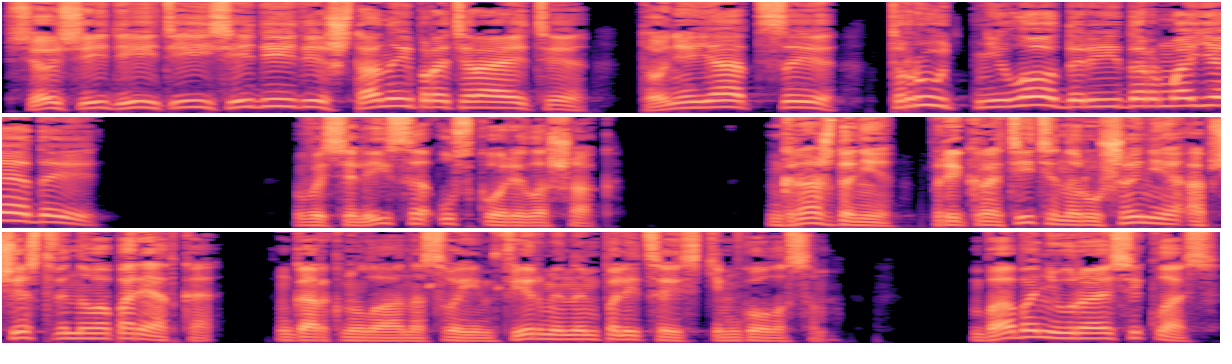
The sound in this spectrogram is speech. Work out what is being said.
все сидите и сидите, штаны протираете, тунеядцы, трутни, лодыри и дармоеды!» Василиса ускорила шаг. «Граждане, прекратите нарушение общественного порядка!» — гаркнула она своим фирменным полицейским голосом. Баба Нюра осеклась,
